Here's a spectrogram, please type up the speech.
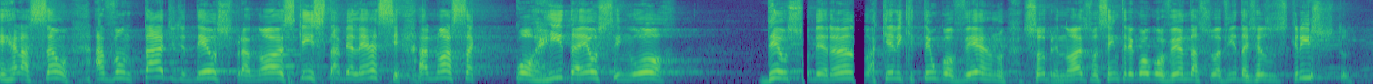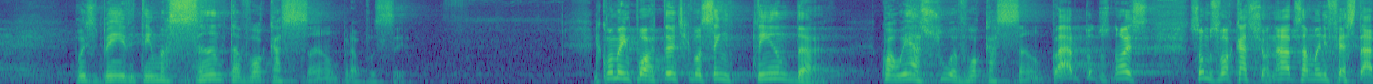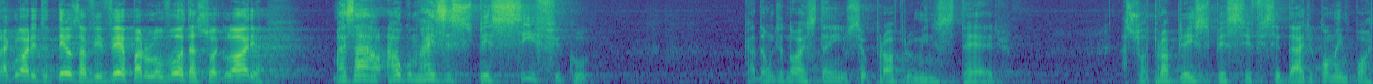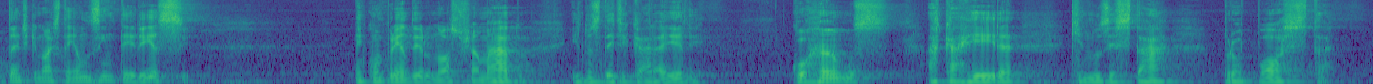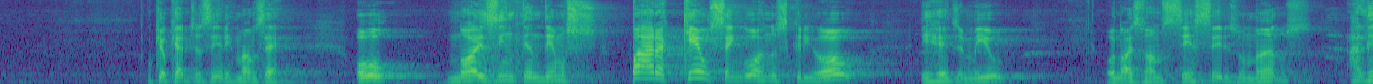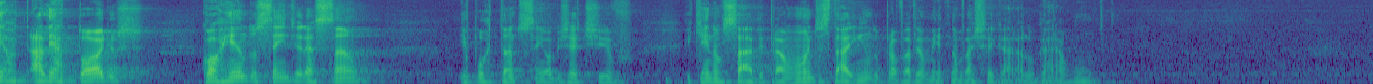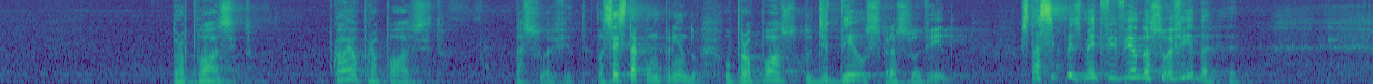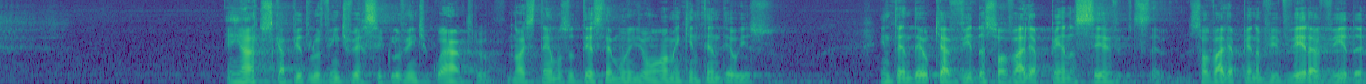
em relação à vontade de Deus para nós, quem estabelece a nossa corrida é o Senhor. Deus soberano, aquele que tem o governo sobre nós, você entregou o governo da sua vida a Jesus Cristo. Pois bem, Ele tem uma santa vocação para você. E como é importante que você entenda qual é a sua vocação? Claro, todos nós somos vocacionados a manifestar a glória de Deus, a viver para o louvor da sua glória, mas há algo mais específico. Cada um de nós tem o seu próprio ministério, a sua própria especificidade. Como é importante que nós tenhamos interesse em compreender o nosso chamado e nos dedicar a Ele. Corramos a carreira que nos está proposta. O que eu quero dizer, irmãos, é: ou nós entendemos para que o Senhor nos criou e redimiu, ou nós vamos ser seres humanos aleatórios, correndo sem direção e, portanto, sem objetivo. E quem não sabe para onde está indo, provavelmente não vai chegar a lugar algum. Propósito. Qual é o propósito da sua vida? Você está cumprindo o propósito de Deus para a sua vida? Está simplesmente vivendo a sua vida? Em Atos capítulo 20, versículo 24, nós temos o testemunho de um homem que entendeu isso. Entendeu que a vida só vale a pena ser, só vale a pena viver a vida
